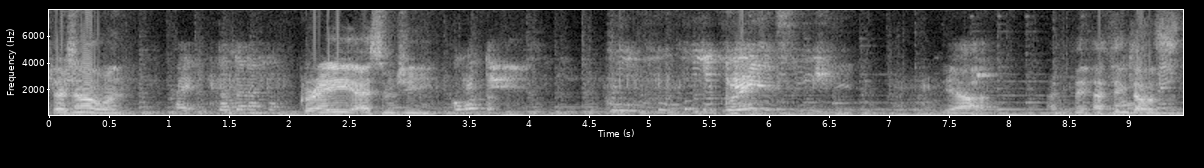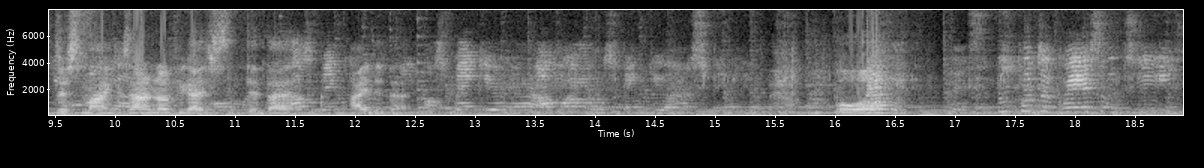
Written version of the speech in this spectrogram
There's another one. Alright, got the next one. Gray SMG. Oh, what the? Who's the? Yeah, I think I think that was just mine because I don't know if you guys did that. I'll spank you. I did that. I'll spank you. I'm, I'm gonna spank you. I'm gonna spank you. Oh, well. Who put the greatest on cheese?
